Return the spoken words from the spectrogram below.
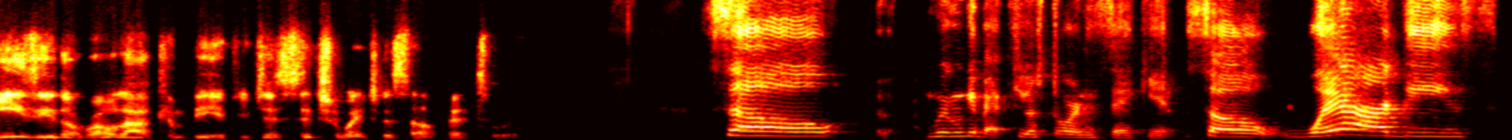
easy the rollout can be if you just situate yourself into it. So we're gonna get back to your story in a second. So where are these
